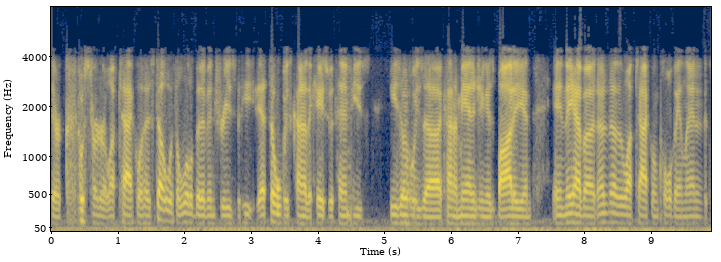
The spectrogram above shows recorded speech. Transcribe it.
their co-starter left tackle, has dealt with a little bit of injuries, but he that's always kind of the case with him. He's he's always uh, kind of managing his body, and and they have a, another left tackle in Cole Van Lanen that's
